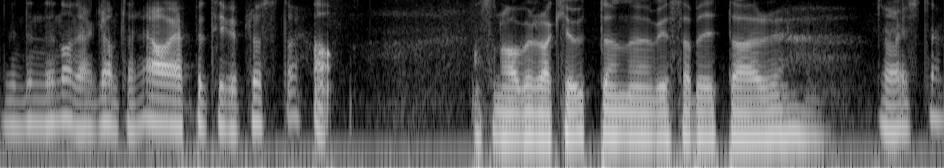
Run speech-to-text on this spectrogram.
det, är någon jag har glömt här. Ja, Apple TV Plus då. Och sen har vi Rakuten eh, vissa bitar. Ja, just det.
